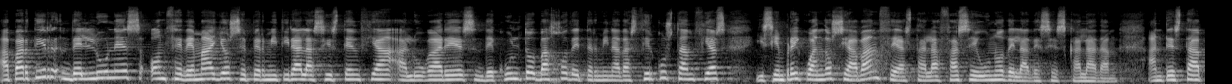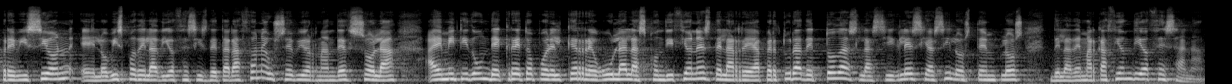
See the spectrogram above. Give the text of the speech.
A partir del lunes 11 de mayo se permitirá la asistencia a lugares de culto bajo determinadas circunstancias y siempre y cuando se avance hasta la fase 1 de la desescalada. Ante esta previsión, el obispo de la diócesis de Tarazona, Eusebio Hernández Sola, ha emitido un decreto por el que regula las condiciones de la reapertura de todas las iglesias y los templos de la demarcación diocesana.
